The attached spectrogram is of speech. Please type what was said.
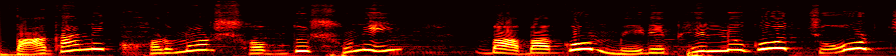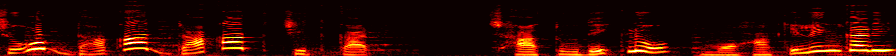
বাগানে খড়মড় শব্দ শুনেই বাবা গো মেরে ফেলল গো, চোর চোর, ডাকাত ডাকাত, চিৎকার। ছাতু দেখল মহা কেলেঙ্কারি,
